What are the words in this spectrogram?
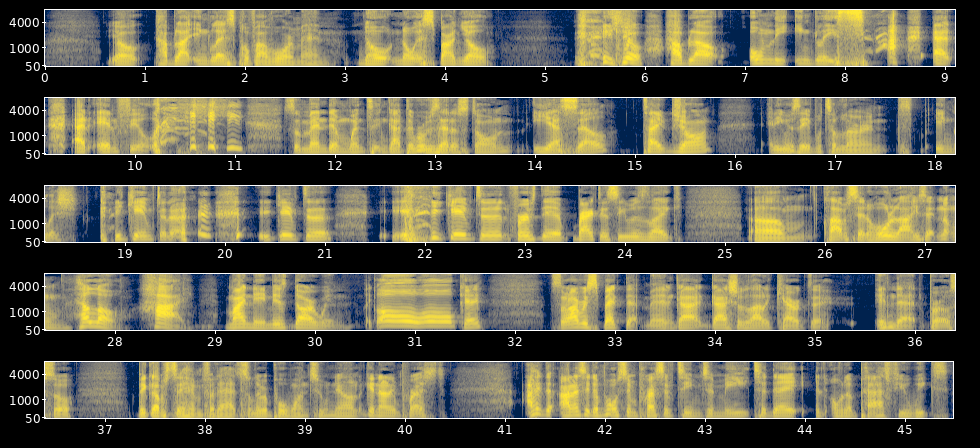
yo, habla inglés, por favor, man. No, no español. yo, habla only English at at Anfield." so Mendem went and got the Rosetta Stone, ESL type John, and he was able to learn English. he came to the he came to he came to first day of practice. He was like, um, Klopp said, "Hola." He said, "No, hello, hi, my name is Darwin." Like, oh, oh, okay. So I respect that, man. God, God shows a lot of character in that, bro. So big ups to him for that. So Liverpool won two now. Again, not impressed. I think honestly the most impressive team to me today over the past few weeks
